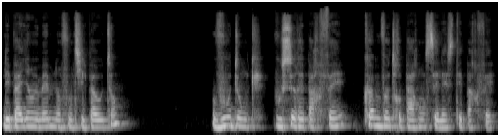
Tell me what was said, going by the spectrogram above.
Les païens eux-mêmes n'en font-ils pas autant? Vous donc, vous serez parfaits comme votre parent céleste est parfait.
